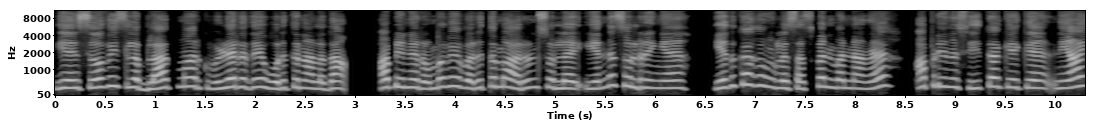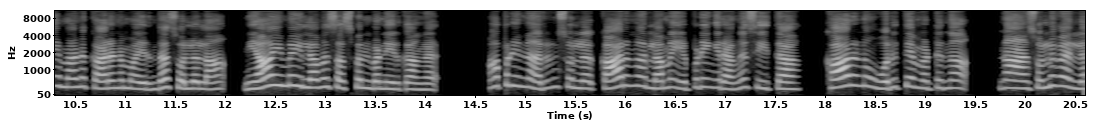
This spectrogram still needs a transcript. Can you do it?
என் சர்வீஸ்ல பிளாக் மார்க் விழறதே ஒருத்தனால தான். அப்படின்னு ரொம்பவே வருத்தமா அருண் சொல்ல என்ன சொல்றீங்க? எதுக்காக உங்களை சஸ்பெண்ட் பண்ணாங்க? அப்படின்னு சீதா கேட்க நியாயமான காரணமா இருந்தா சொல்லலாம். நியாயமே இல்லாம சஸ்பெண்ட் பண்ணிருக்காங்க அப்படின்னு அருண் சொல்ல காரணம் இல்லாம எப்படிங்கிறாங்க சீதா காரணம் ஒருத்தன் மட்டும்தான். நான் சொல்லுவேன்ல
